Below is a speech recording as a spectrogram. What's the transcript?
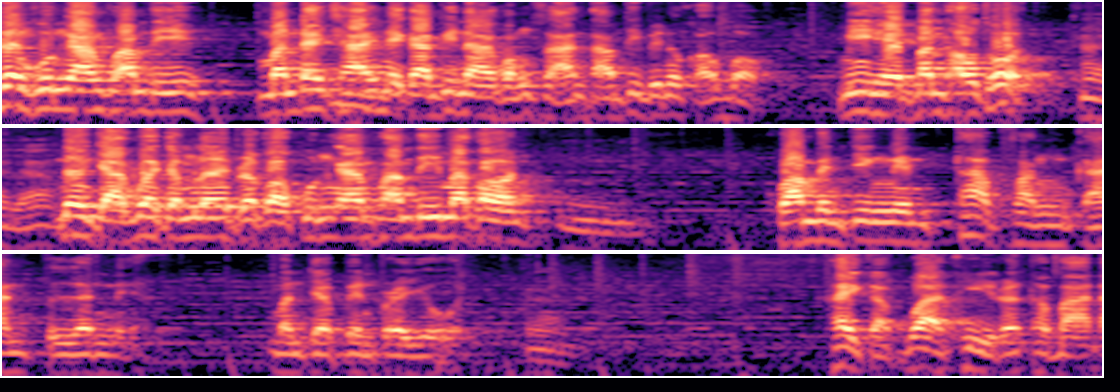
เรื่องคุณงามความดีมันได้ใช้ในการพิจารณาของศาลตามที่พี่นกเขาบอก มีเหตุบรรเทาโทษ ใช่แล้ว เนื่องจากว่าจำเลยประกอบคุณงามความดีมาก่อนอืมความเป็นจริงเนี่ยถ้าฟังการเตือนเนี่ยมันจะเป็นประโยชน์ใช่ให้กับว่าที่รัฐบาล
